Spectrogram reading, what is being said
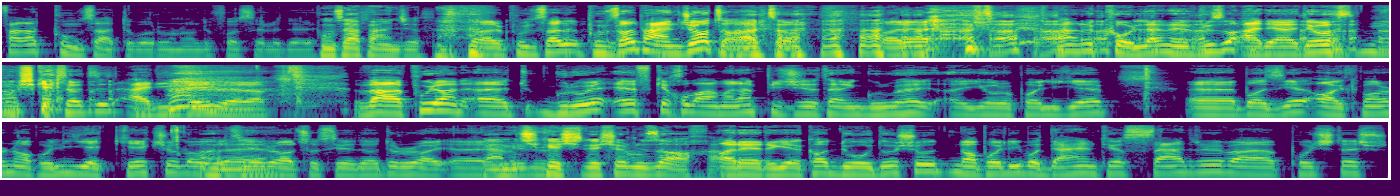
فقط 500 تا با رونالدو فاصله داره. 550 آره 500 550 تا حتی. آره. من کلا امروز عددی مشکلات عدیده دارم. و پویان گروه F که خب عملا پیچیده ترین گروه یوروپا لیگ بازی آلکمار و ناپولی یک یک شد و بازی آره. رئال سوسییداد و رای- اه، همه چی کشیده شد روز آخر آره ریکا دو دو شد ناپولی با ده امتیاز صدره و پشتش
